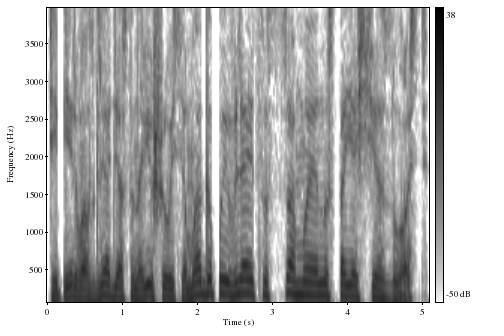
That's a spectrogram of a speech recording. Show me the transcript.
Теперь во взгляде остановившегося мага появляется самая настоящая злость.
